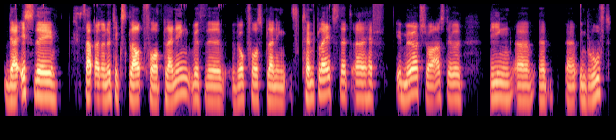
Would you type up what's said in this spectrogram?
there is the SAP Analytics Cloud for planning with the workforce planning templates that uh, have emerged or are still being uh, uh, uh improved.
